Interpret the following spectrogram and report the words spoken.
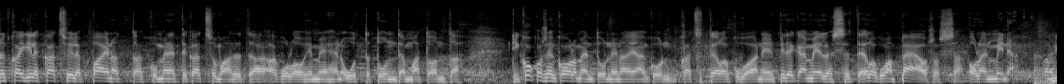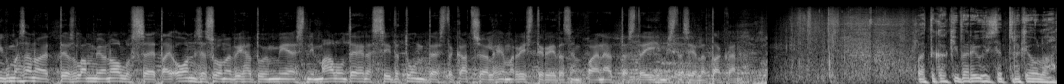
Haluan nyt kaikille katsojille painottaa, kun menette katsomaan tätä Akulouhimiehen uutta tuntematonta, niin koko sen kolmen tunnin ajan, kun katsotte elokuvaa, niin pitäkää mielessä, että elokuvan pääosassa olen minä. Niin kuin mä sanoin, että jos Lammi on ollut se tai on se Suomen vihatuin mies, niin mä haluan tehdä siitä tunteesta katsojalle hieman ristiriitaisempaa ja näyttää sitä ihmistä siellä takana. Laittakaa kiväri yhdistettynä keulaan.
